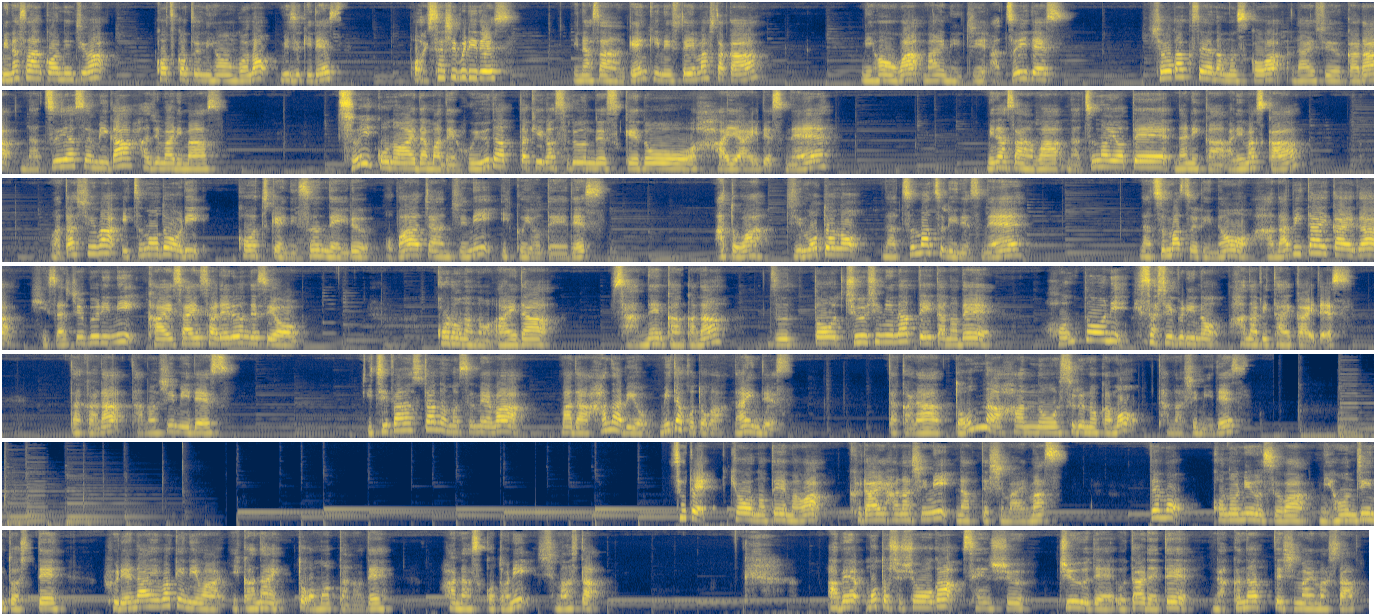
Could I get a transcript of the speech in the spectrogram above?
皆さんこんにちは。コツコツ日本語のみずきです。お久しぶりです。皆さん元気にしていましたか？日本は毎日暑いです。小学生の息子は来週から夏休みが始まります。ついこの間まで冬だった気がするんですけど、早いですね。皆さんは夏の予定何かありますか？私はいつも通り高知県に住んでいるおばあちゃん家に行く予定です。あとは地元の夏祭りですね。夏祭りの花火大会が久しぶりに開催されるんですよ。コロナの間、3年間かなずっと中止になっていたので、本当に久しぶりの花火大会です。だから楽しみです。一番下の娘はまだ花火を見たことがないんです。だからどんな反応をするのかも楽しみです。さて、今日のテーマは暗い話になってしまいます。でも、このニュースは日本人として触れないわけにはいかないと思ったので、話すことにしました。安倍元首相が先週銃で撃たれて亡くなってしまいました。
